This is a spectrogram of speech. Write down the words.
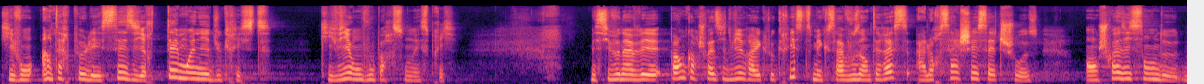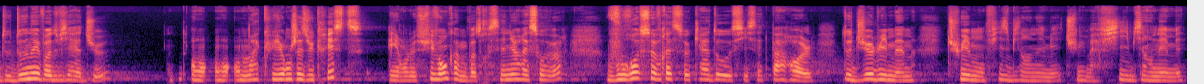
qui vont interpeller, saisir, témoigner du Christ qui vit en vous par son esprit. Mais si vous n'avez pas encore choisi de vivre avec le Christ, mais que ça vous intéresse, alors sachez cette chose. En choisissant de, de donner votre vie à Dieu, en, accueillant Jésus-Christ et en le suivant comme votre Seigneur et Sauveur, vous recevrez ce cadeau aussi, cette parole de Dieu lui-même. Tu es mon fils bien-aimé, tu es ma fille bien-aimée,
